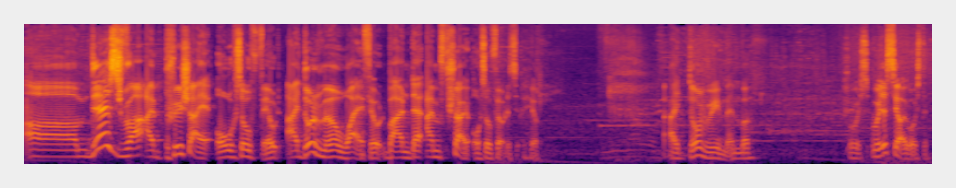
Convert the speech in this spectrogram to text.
Um, this run, I'm pretty sure I also failed. I don't remember why I failed, but I'm, I'm sure I also failed it here. I don't remember. We'll, we'll just see how it goes then.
